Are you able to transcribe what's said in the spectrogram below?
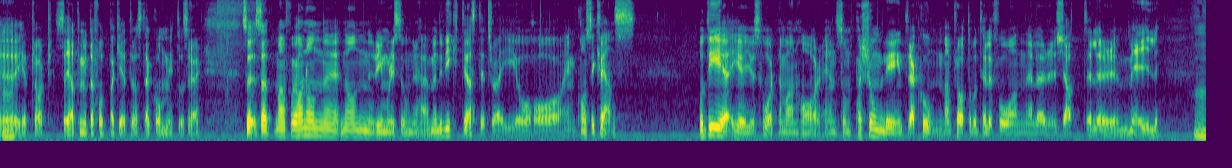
Eh, mm. Helt klart. Säg att de inte har fått paketet fast det har kommit och sådär. Så, så, att man får ha någon, eh, någon rim och reson i det här. Men det viktigaste tror jag är att ha en konsekvens. Och det är ju svårt när man har en sån personlig interaktion. Man pratar på telefon eller chatt eller mail. Mm.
